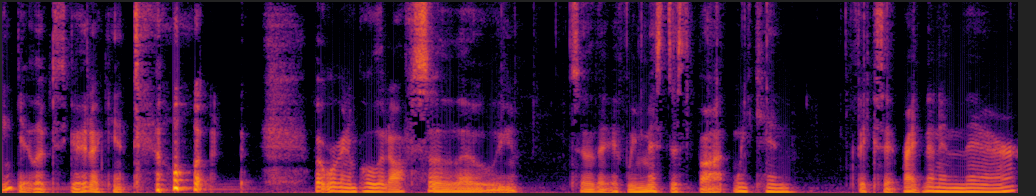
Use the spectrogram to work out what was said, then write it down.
Think it looks good. I can't tell. but we're going to pull it off slowly so that if we missed a spot, we can fix it right then and there.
